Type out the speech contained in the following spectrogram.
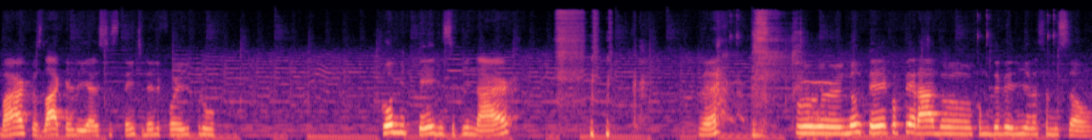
Marcos lá, aquele assistente dele, foi pro comitê disciplinar, né? Por não ter cooperado como deveria nessa missão.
